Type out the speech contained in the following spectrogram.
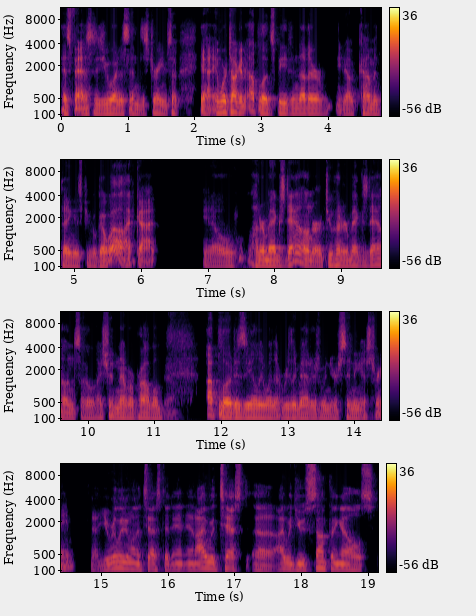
as fast as you want to send the stream. So, yeah, and we're talking upload speed. Another, you know, common thing is people go, well, I've got, you know, 100 megs down or 200 megs down, so I shouldn't have a problem. Yeah. Upload is the only one that really matters when you're sending a stream. Yeah, you really want to test it, and and I would test. Uh, I would use something else.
